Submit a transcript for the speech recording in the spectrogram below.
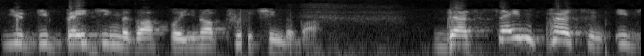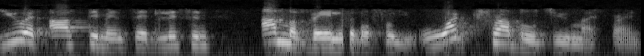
you're debating the gospel. You're not preaching the gospel. The same person, if you had asked him and said, listen, I'm available for you. What troubles you, my friend?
